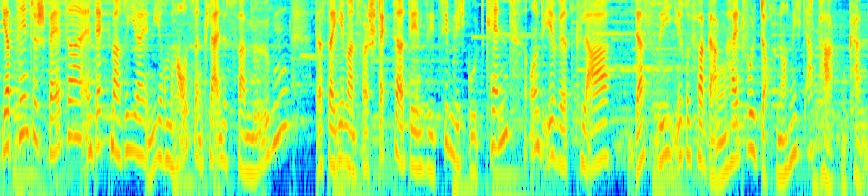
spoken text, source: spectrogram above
Jahrzehnte später entdeckt Maria in ihrem Haus ein kleines Vermögen, das da jemand versteckt hat, den sie ziemlich gut kennt, und ihr wird klar, dass sie ihre Vergangenheit wohl doch noch nicht abhaken kann.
